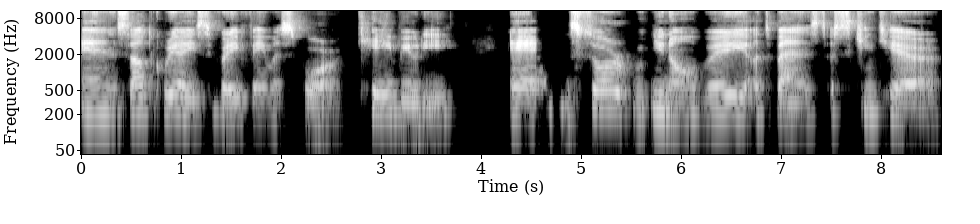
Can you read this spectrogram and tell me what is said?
and South Korea is very famous for K beauty and so you know very advanced skincare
